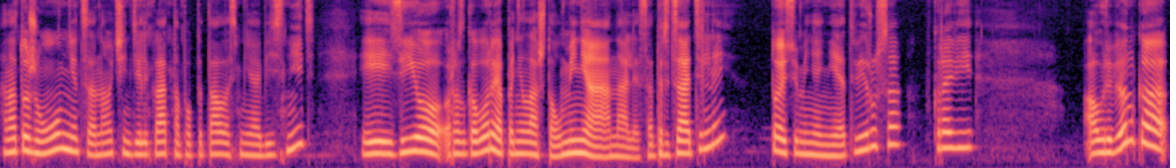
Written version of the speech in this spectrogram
Она тоже умница, она очень деликатно попыталась мне объяснить. И из ее разговора я поняла, что у меня анализ отрицательный, то есть у меня нет вируса в крови, а у ребенка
